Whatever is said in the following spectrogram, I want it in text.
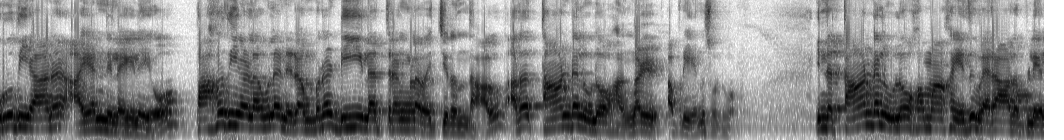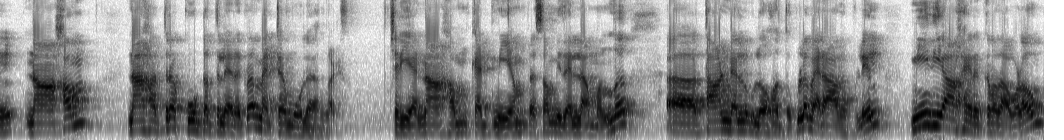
உறுதியான அயன் நிலையிலேயோ பகுதியளவில் நிரம்புன டி இலத்திரங்களை வச்சிருந்தால் அதை தாண்டல் உலோகங்கள் அப்படின்னு சொல்லுவோம். இந்த தாண்டல் உலோகமாக எது வராத பிள்ளைகள் நாகம் நாகத்திர கூட்டத்தில் இருக்கிற மெற்ற மூலகங்கள் சரியா? நாகம் கட்மியம் ரசம் இதெல்லாம் வந்து தாண்டல் உலோகத்துக்குள்ளே வராத பிள்ளைகள் மீதியாக இருக்கிறது அவ்வளவும்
